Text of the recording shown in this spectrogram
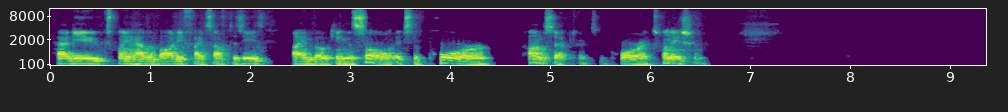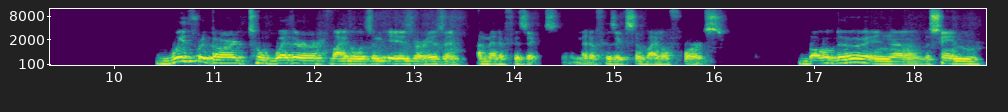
How do you explain how the body fights off disease? by invoking the soul. It's a poor concept, it's a poor explanation. With regard to whether vitalism is or isn't a metaphysics, a metaphysics of vital force, Bordeu, in uh, the same,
